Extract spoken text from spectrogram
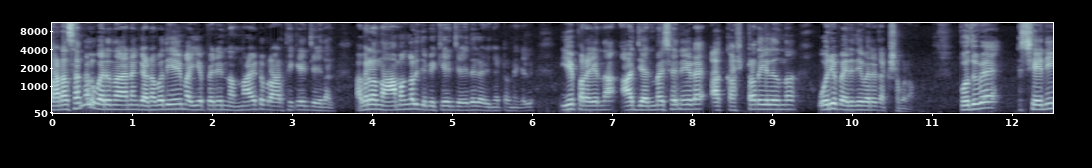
തടസ്സങ്ങൾ വരുന്ന കാരണം ഗണപതിയെയും അയ്യപ്പനെയും നന്നായിട്ട് പ്രാർത്ഥിക്കുകയും ചെയ്താൽ അവരുടെ നാമങ്ങൾ ജപിക്കുകയും ചെയ്ത് കഴിഞ്ഞിട്ടുണ്ടെങ്കിൽ ഈ പറയുന്ന ആ ജന്മശനിയുടെ ആ കഷ്ടതയിൽ നിന്ന് ഒരു പരിധി വരെ രക്ഷപ്പെടാം പൊതുവെ ശനി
